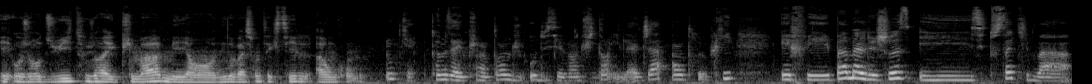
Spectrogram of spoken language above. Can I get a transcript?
Et aujourd'hui, toujours avec Puma, mais en innovation textile à Hong Kong. Ok, comme vous avez pu entendre, du haut de ses 28 ans, il a déjà entrepris et fait pas mal de choses et c'est tout ça qui m'a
